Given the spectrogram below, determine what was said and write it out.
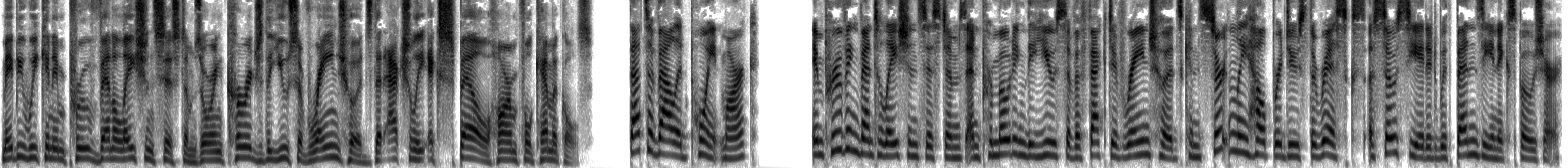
Maybe we can improve ventilation systems or encourage the use of range hoods that actually expel harmful chemicals. That's a valid point, Mark. Improving ventilation systems and promoting the use of effective range hoods can certainly help reduce the risks associated with benzene exposure.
